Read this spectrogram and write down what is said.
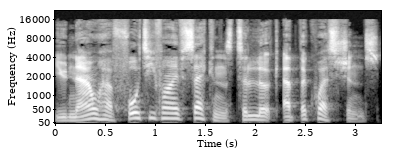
You now have 45 seconds to look at the questions.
